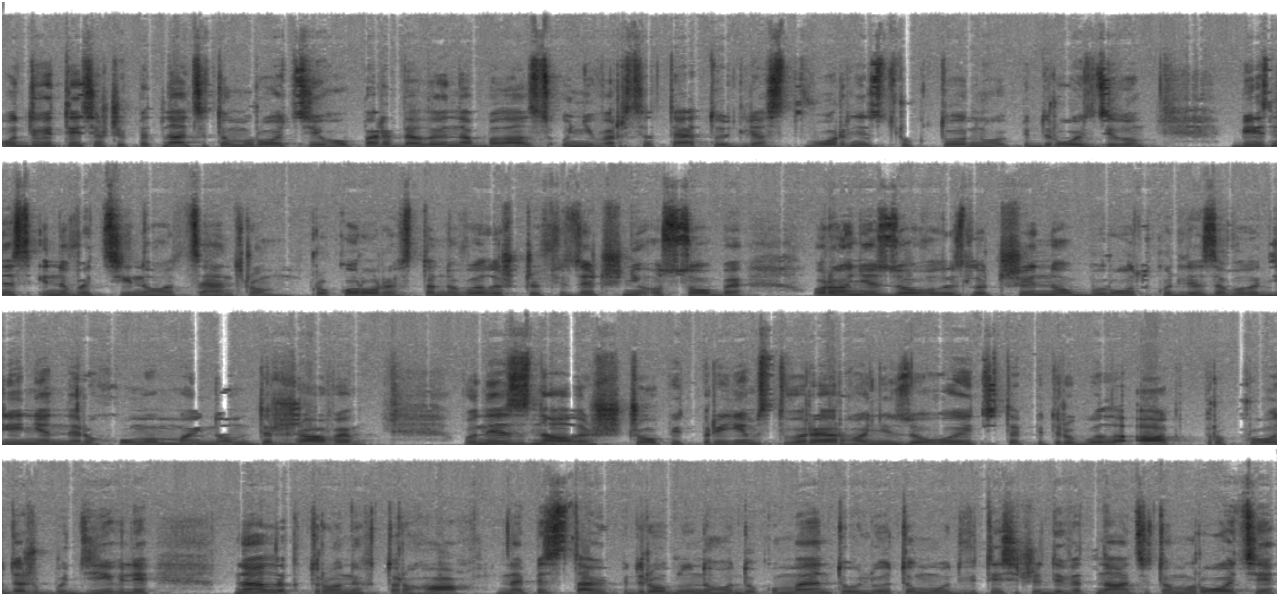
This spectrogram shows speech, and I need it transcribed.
У 2015 році його передали на баланс університету для створення структурного підрозділу бізнес-інноваційного центру. Прокурори встановили, що фізичні особи організовували злочинну оборудку для заволодіння нерухомим майном держави. Вони знали, що підприємство реорганізовують та підробили акт про продаж будівлі на електронних торгах. На підставі підробленого документу у лютому 2019 році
